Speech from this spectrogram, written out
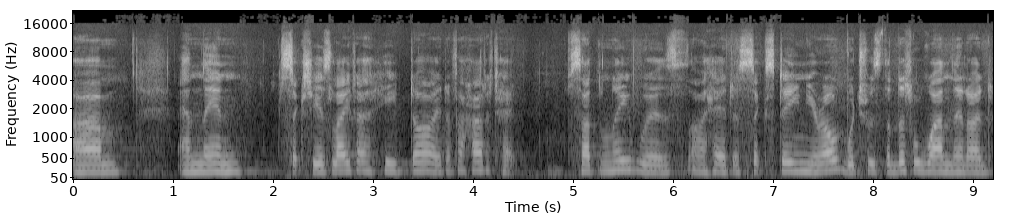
Um, and then six years later, he died of a heart attack. Suddenly, with I had a 16 year old, which was the little one that I'd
